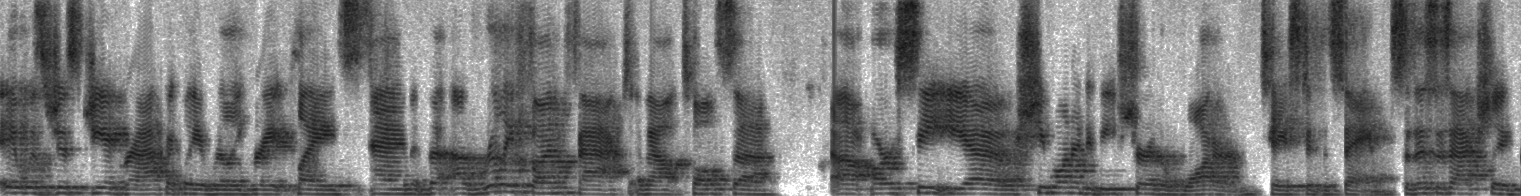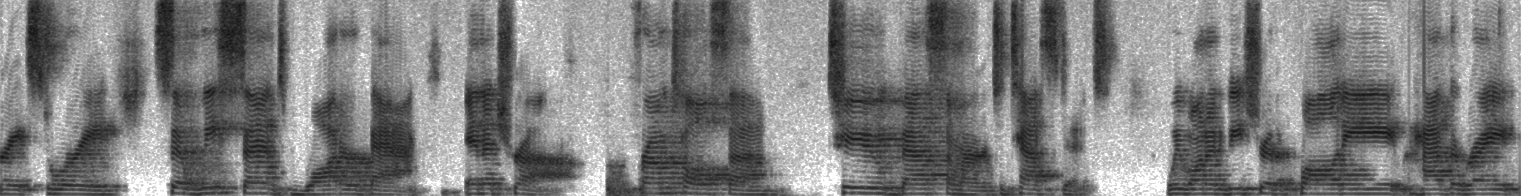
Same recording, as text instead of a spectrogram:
It was just geographically a really great place. And the, a really fun fact about Tulsa uh, our CEO, she wanted to be sure the water tasted the same. So this is actually a great story. So we sent water back in a truck from Tulsa to Bessemer to test it we wanted to be sure the quality had the right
